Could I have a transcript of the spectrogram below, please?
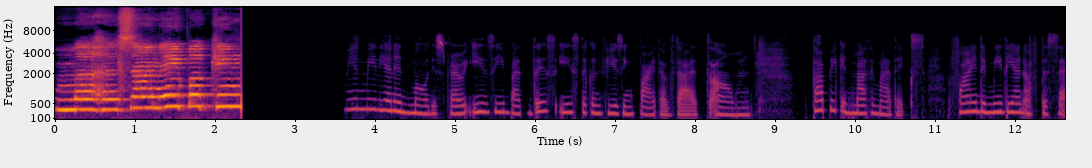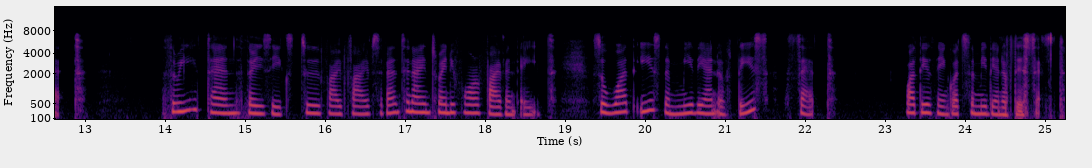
Mahal sana'y pakinggan Mean, median, and mode is very easy, but this is the confusing part of that um, topic in mathematics. Find the median of the set. 3, 10, 36, 2, 5, 5, 79, 24, 5, and 8. So what is the median of this set? What do you think? What's the median of this set?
